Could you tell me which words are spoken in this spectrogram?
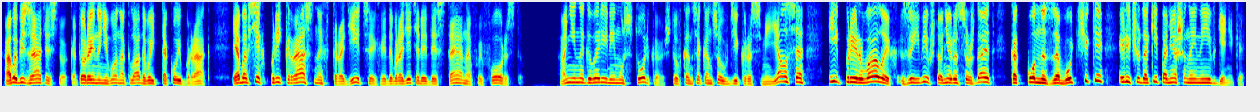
об обязательствах, которые на него накладывает такой брак, и обо всех прекрасных традициях и добродетели Дестенов и Форестов. Они наговорили ему столько, что в конце концов Дик рассмеялся и прервал их, заявив, что они рассуждают как коннозаводчики или чудаки, помешанные на Евгенике.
